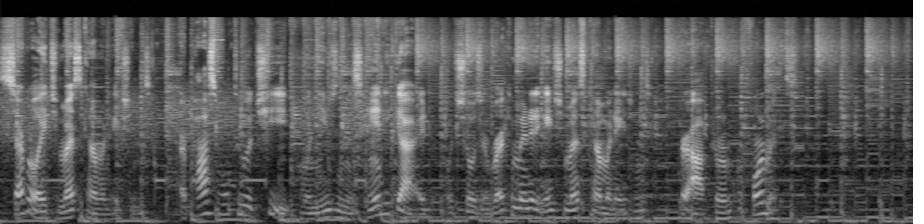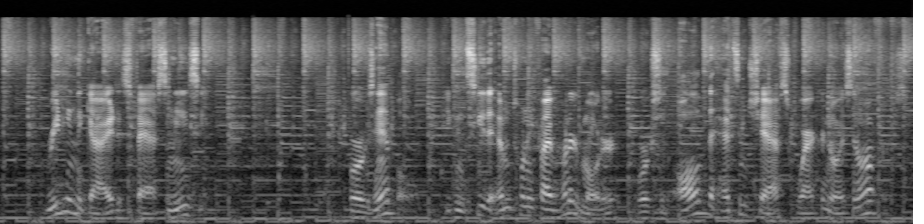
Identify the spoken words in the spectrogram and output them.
Several HMS combinations are possible to achieve when using this handy guide which shows the recommended HMS combinations for optimum performance. Reading the guide is fast and easy. For example, you can see the M2500 motor works with all of the heads and shafts Wacker-Neuson offers.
